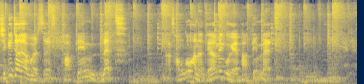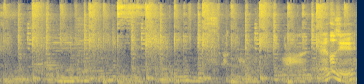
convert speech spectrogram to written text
지기자야 vs 팝핀 매트 아, 성공하는 대한민국의 팝핀 매트. 아 에너지.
